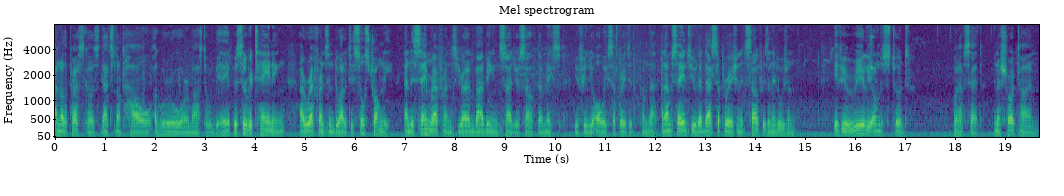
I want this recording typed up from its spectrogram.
another person because that's not how a guru or a master would behave. We're still retaining a reference in duality so strongly. And the same reference you're imbibing inside yourself that makes you feel you're always separated from that. And I'm saying to you that that separation itself is an illusion. If you really understood what I've said, in a short time,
